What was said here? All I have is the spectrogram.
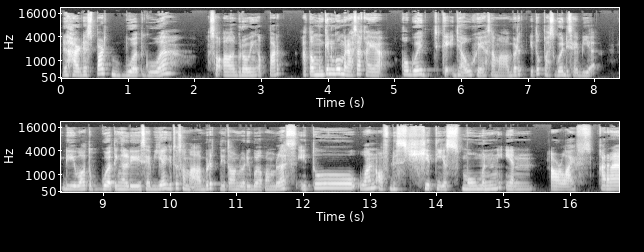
The hardest part buat gue soal growing apart, atau mungkin gue merasa kayak, kok gue kayak jauh ya sama Albert, itu pas gue di Sebia. Di waktu gue tinggal di Sebia gitu sama Albert di tahun 2018, itu one of the shittiest moment in our lives. Karena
